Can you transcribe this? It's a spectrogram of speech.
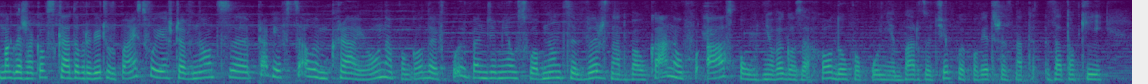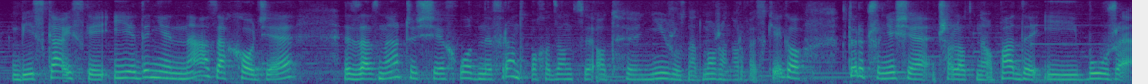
Magda Żakowska, dobry wieczór Państwu. Jeszcze w nocy prawie w całym kraju na pogodę wpływ będzie miał słabnący wyż nad Bałkanów, a z południowego zachodu popłynie bardzo ciepłe powietrze z nad Zatoki Biskajskiej i jedynie na zachodzie zaznaczy się chłodny front pochodzący od niżu z nadmorza norweskiego, który przyniesie przelotne opady i burze.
